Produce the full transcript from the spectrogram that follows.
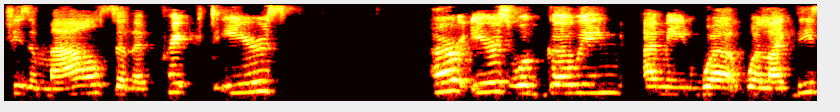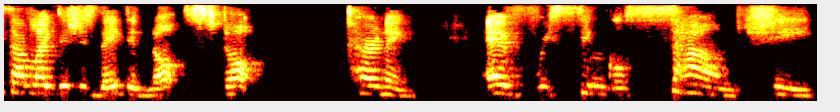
she's a Mal, so they're pricked ears. Her ears were going, I mean, were, were like these satellite dishes. They did not stop turning. Every single sound she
